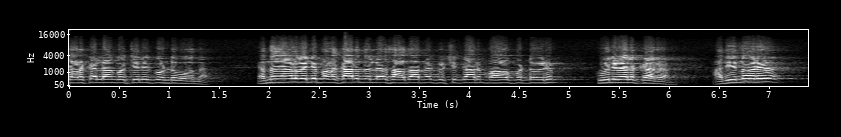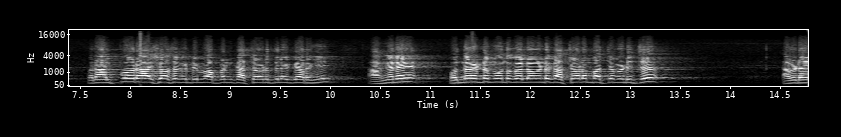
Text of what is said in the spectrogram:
ചരക്കെല്ലാം കൊച്ചിയിലേക്ക് കൊണ്ടുപോകുന്നത്. എന്നാൽ ഞങ്ങൾ വലിയ പണക്കാരൊന്നുമില്ല. സാധാരണ കൃഷിക്കാരും പാവപ്പെട്ടവരും കൂലിവേലക്കാരാണ്. അതിൽ നിന്ന് ഒരു ഒരല്പം ഒരു ആശ്വാസം കിട്ടിയപ്പോൾ അപ്പൻ കച്ചവടത്തിലേക്ക് ഇറങ്ങി. അങ്ങനെ ഒന്ന് രണ്ട് മൂന്ന് കൊല്ലം കൊണ്ട് കച്ചവടം പച്ച പിടിച്ച് അവിടെ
